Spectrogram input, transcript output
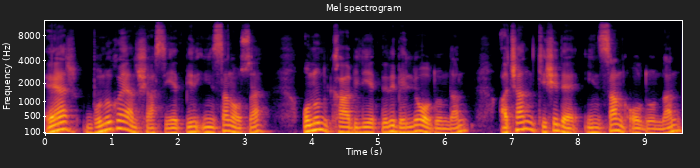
Eğer bunu koyan şahsiyet bir insan olsa onun kabiliyetleri belli olduğundan, açan kişi de insan olduğundan,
